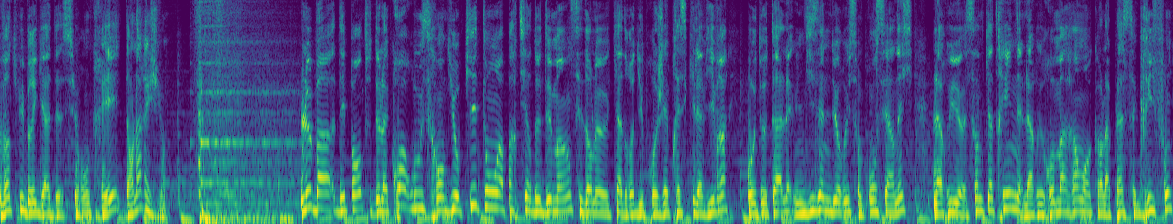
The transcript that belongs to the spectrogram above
28 brigades seront créées dans la région. Le bas des pentes de la Croix-Rousse rendu aux piétons à partir de demain, c'est dans le cadre du projet Presqu'île à vivre. Au total, une dizaine de rues sont concernées. La rue Sainte-Catherine, la rue Romarin ou encore la place Griffon.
